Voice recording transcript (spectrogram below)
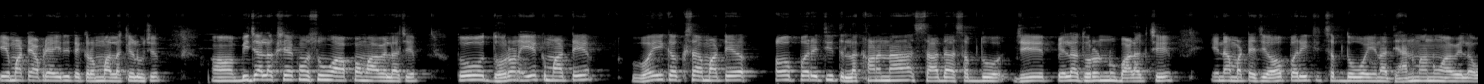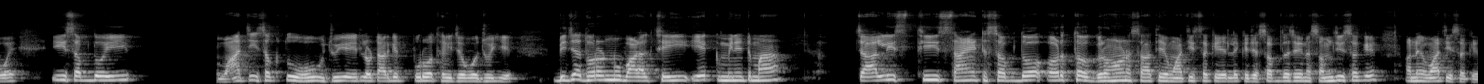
એ માટે આપણે આ રીતે ક્રમમાં લખેલું છે. બીજા લક્ષ્યાંકો શું આપવામાં આવેલા છે? તો ધોરણ એક માટે વય કક્ષા માટે અપરિચિત લખાણના સાદા શબ્દો, જે પહેલાં ધોરણનું બાળક છે, એના માટે જે અપરિચિત શબ્દો હોય, એના ધ્યાનમાં આવેલા હોય એ શબ્દો એ વાંચી શકતું હોવું જોઈએ, એટલો ટાર્ગેટ પૂરો થઈ જવો જોઈએ. બીજા ધોરણનું બાળક છે એ એક મિનિટમાં ચાલીસથી સાઠ શબ્દો અર્થગ્રહણ સાથે વાંચી શકે, એટલે કે જે શબ્દ છે એને સમજી શકે અને વાંચી શકે.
